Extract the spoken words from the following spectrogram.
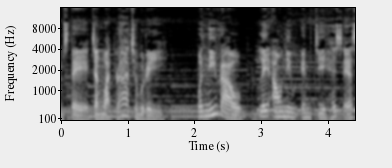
มสเตย์จังหวัดราชบุรี วันนี้เราเลยเอา New MG HS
